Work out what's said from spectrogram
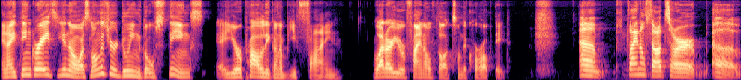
And I think, Grace, you know, as long as you're doing those things, eh, you're probably going to be fine. What are your final thoughts on the core update? Um, final thoughts are uh,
